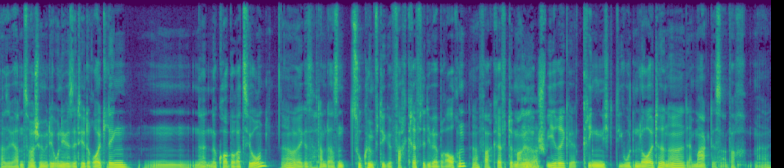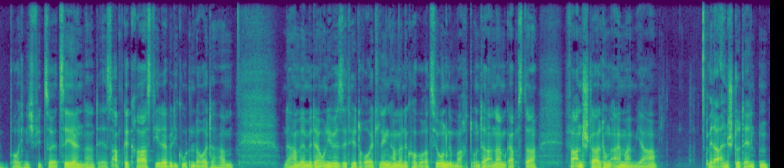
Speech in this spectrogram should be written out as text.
Also wir hatten zum Beispiel mit der Universität Reutlingen eine, eine Kooperation, ja, weil wir gesagt haben, da sind zukünftige Fachkräfte, die wir brauchen. Ja, Fachkräftemangel ja. war schwierig, wir kriegen nicht die guten Leute. Ne? Der Markt ist einfach, brauche ich nicht viel zu erzählen, ne? der ist abgegrast, jeder will die guten Leute haben. Und da haben wir mit der Universität Reutlingen haben wir eine Kooperation gemacht. Unter anderem gab es da Veranstaltungen einmal im Jahr mit allen Studenten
